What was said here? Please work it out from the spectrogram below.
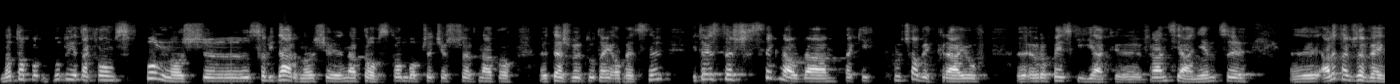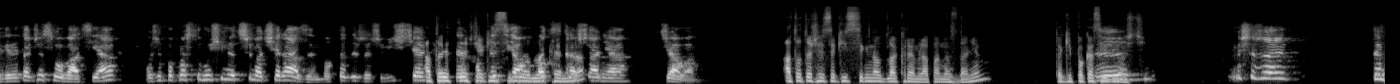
No to buduje taką wspólność, y, solidarność natowską, bo przecież szef NATO też był tutaj obecny. I to jest też sygnał dla takich kluczowych krajów europejskich jak Francja, Niemcy, ale także Węgry, także Słowacja, że po prostu musimy trzymać się razem, bo wtedy rzeczywiście A to jest ten też potencjał odstraszania działa. A to też jest jakiś sygnał dla Kremla, pana zdaniem? Taki pokaz Y, jedności? Myślę, że ten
